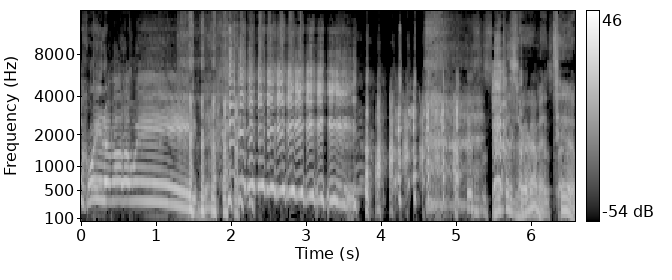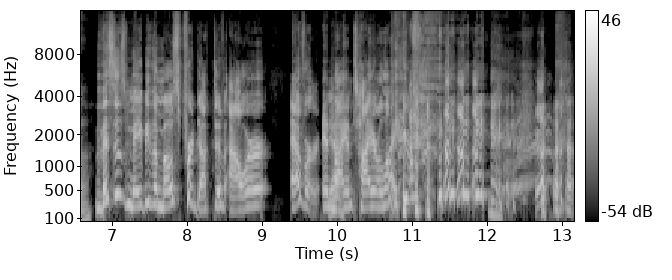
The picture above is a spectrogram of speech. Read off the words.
The queen of Halloween. this is You good deserve it episode. too. this is maybe the most productive hour ever in Yeah. my entire life.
